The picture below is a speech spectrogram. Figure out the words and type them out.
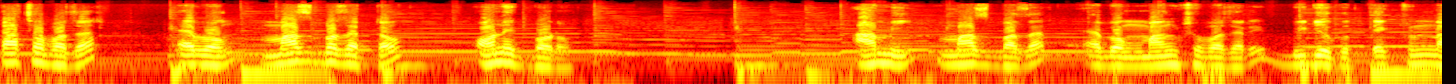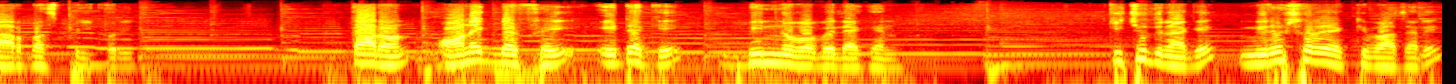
কাঁচা বাজার এবং মাছ বাজারটাও অনেক বড়। আমি মাছ বাজার এবং মাংস বাজারে ভিডিও করতে একটু নার্ভাস ফিল করি। কারণ অনেক ব্যবসায়ী এটাকে ভিন্নভাবে দেখেন। কিছুদিন আগে মিরেশ্বরের একটি বাজারে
